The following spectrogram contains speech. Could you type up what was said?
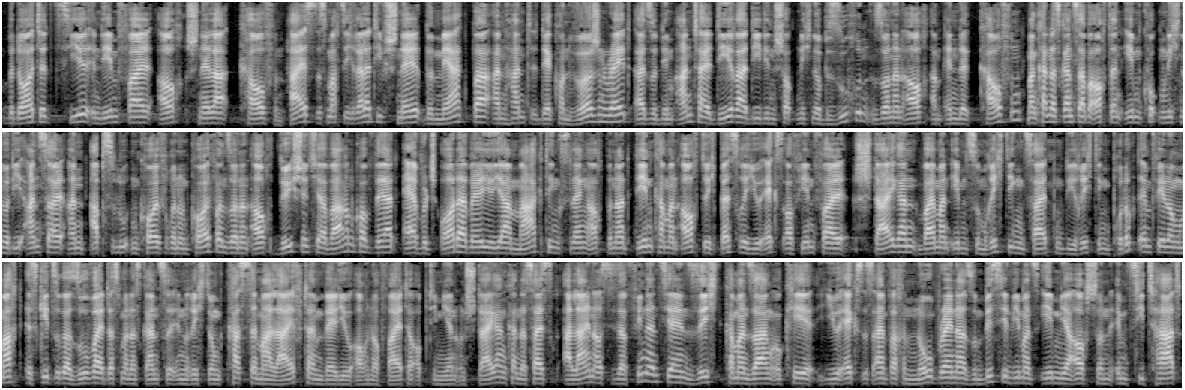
bedeutet Ziel in dem Fall auch schneller kaufen. Heißt, es macht sich relativ schnell bemerkbar anhand der Conversion Rate, also dem Anteil derer, die den Shop nicht nur besuchen, sondern auch am Ende kaufen. Man kann das Ganze aber auch dann eben gucken, nicht nur die Anzahl an absoluten Käuferinnen und Käufern, sondern auch durchschnittlicher Warenkorbwert, Average Order Value, ja, Marketing Slang auch benannt. Den kann man auch durch bessere UX auf jeden Fall steigern, weil man eben zum richtigen Zeitpunkt die richtigen Produktempfehlungen macht. Es geht sogar so weit, dass man das Ganze in Richtung Customer Lifetime Value auch noch weiter optimieren und steigern kann. Das heißt, allein aus dieser finanziellen Sicht kann man sagen, okay, UX ist einfach ein No-Brainer, so ein bisschen wie man es eben ja auch schon im Zitat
